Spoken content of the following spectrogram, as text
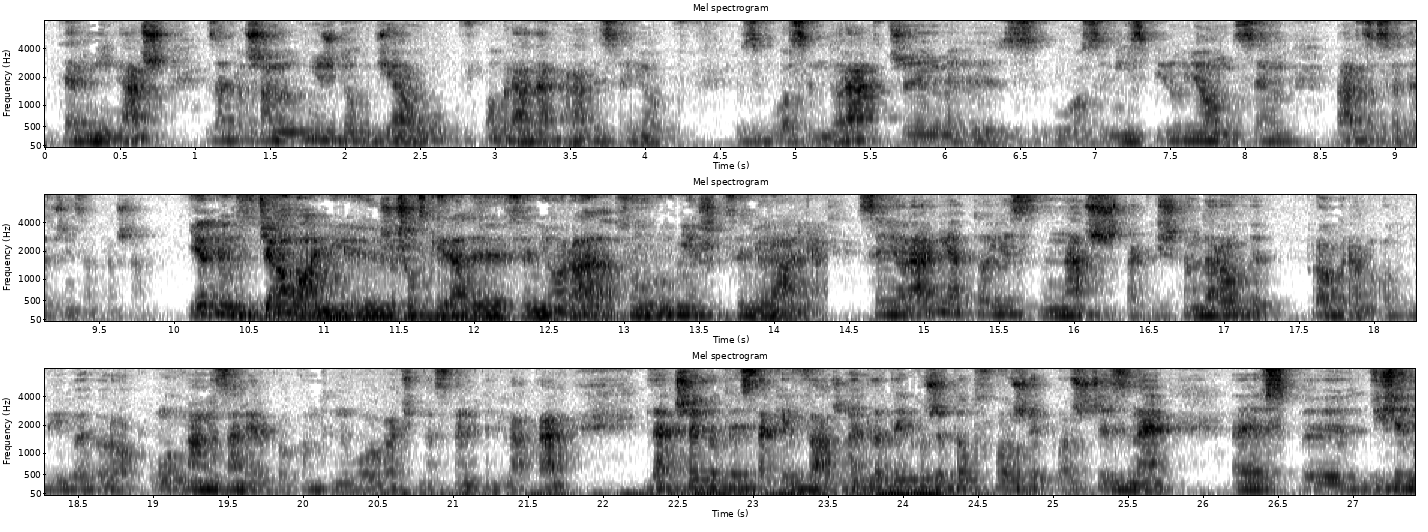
terminarz. Zapraszamy również do udziału w obradach Rady Seniorów z głosem doradczym, e, z głosem inspirującym. Bardzo serdecznie zapraszamy. Jednym z działań y, Rzeszowskiej Rady Seniora są również senioralia. Senioralia to jest nasz taki sztandarowy program od ubiegłego roku. Mamy zamiar go kontynuować w następnych latach. Dlaczego to jest takie ważne? Dlatego, że to tworzy płaszczyznę, e, e,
